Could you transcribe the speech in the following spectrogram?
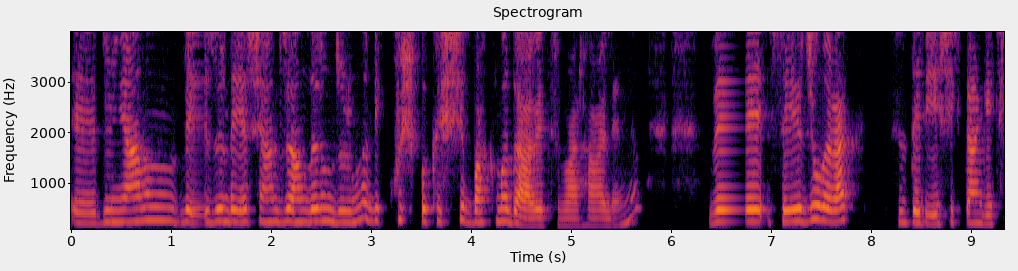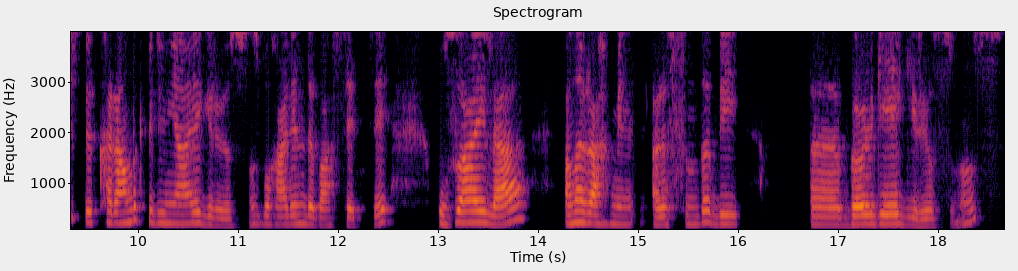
e, dünyanın ve üzerinde yaşayan canlıların durumuna bir kuş bakışı bakma daveti var halenin. Ve seyirci olarak siz de bir eşikten geçip bir karanlık bir dünyaya giriyorsunuz. Bu halenin de bahsetti. Uzayla ana rahmin arasında bir e, bölgeye giriyorsunuz.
